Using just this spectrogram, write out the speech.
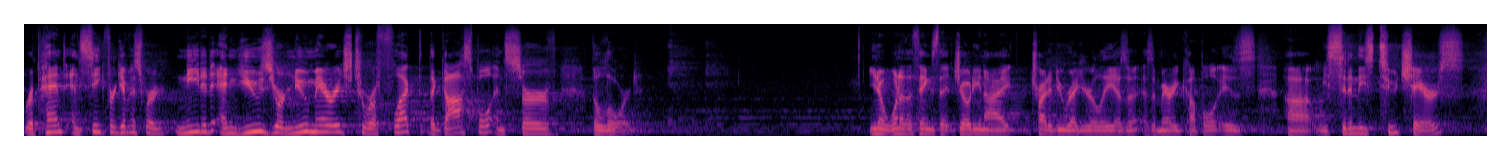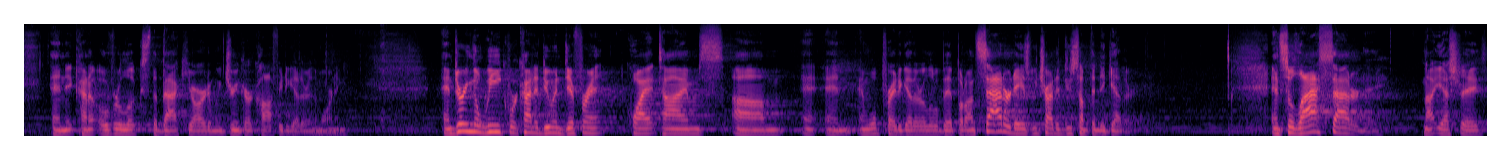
repent, and seek forgiveness where needed, and use your new marriage to reflect the gospel and serve the Lord you know, one of the things that Jody and I try to do regularly as a, as a married couple is uh, we sit in these two chairs and it kind of overlooks the backyard and we drink our coffee together in the morning. And during the week, we're kind of doing different quiet times um, and, and, and we'll pray together a little bit. But on Saturdays, we try to do something together. And so last Saturday, not yesterday,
